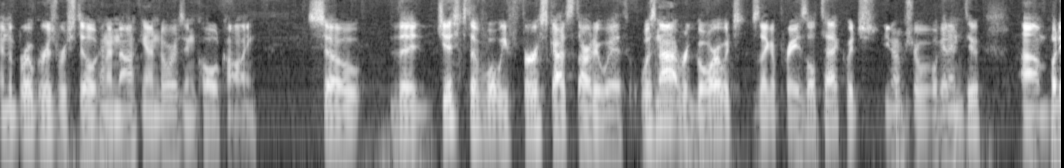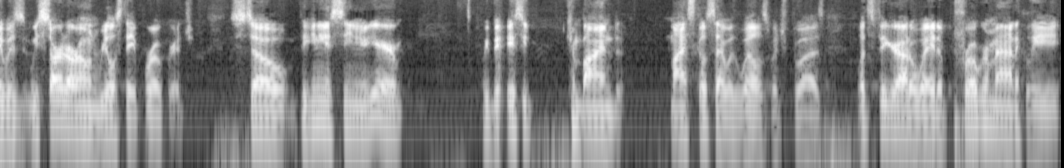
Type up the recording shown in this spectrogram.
and the brokers were still kind of knocking on doors and cold calling. So the gist of what we first got started with was not Reggora, which is like appraisal tech, which you know I'm sure we'll get into, um, but it was we started our own real estate brokerage. So beginning of senior year, we basically combined my skill set with Will's, which was let's figure out a way to programmatically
